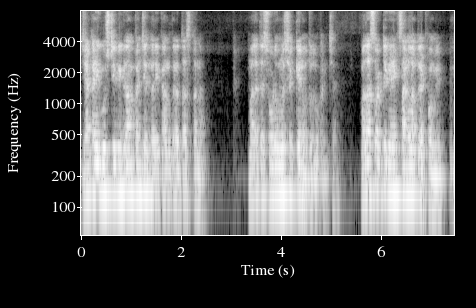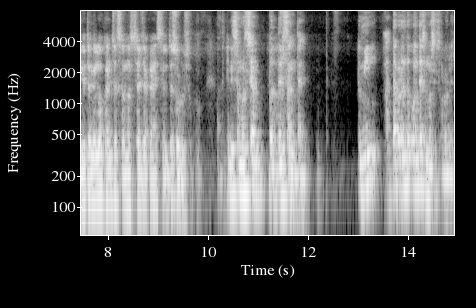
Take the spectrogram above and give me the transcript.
ज्या काही गोष्टी मी ग्रामपंचायतमध्ये काम करत असताना मला ते सोडवणं शक्य नव्हतं लोकांच्या. मला असं वाटतं की एक चांगला प्लॅटफॉर्म आहे जिथे मी लोकांच्या समस्या ज्या काही असतील ते सोडू शकतो तुम्ही समस्याबद्दल सांगताय. तुम्ही आतापर्यंत कोणत्या समस्या सोडवल्या?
